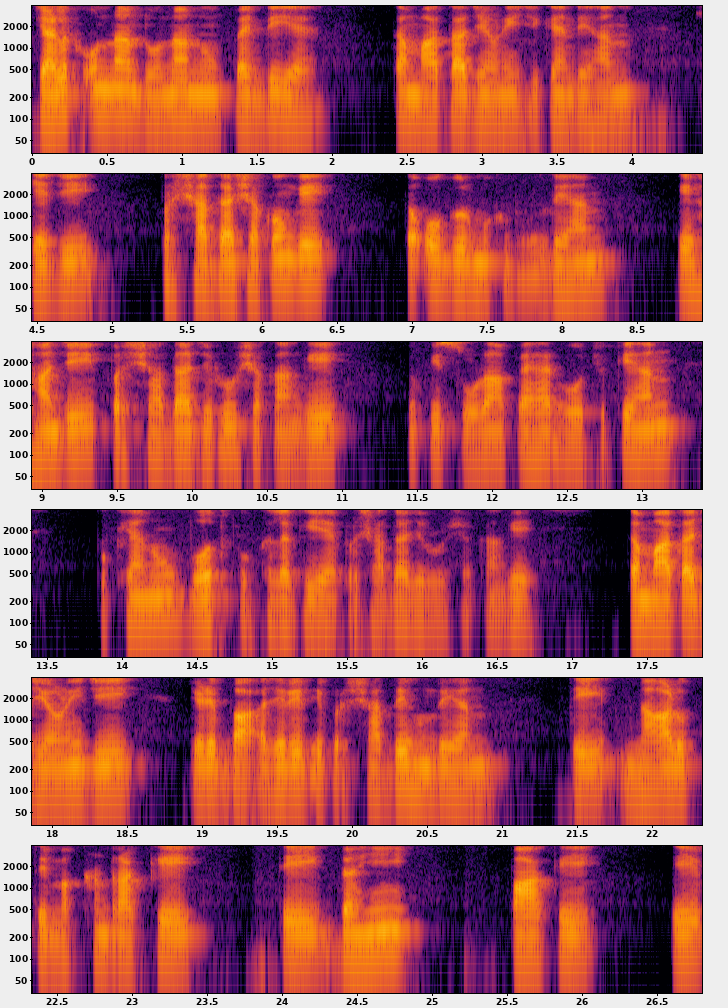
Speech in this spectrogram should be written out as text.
ਝਲਕ ਉਹਨਾਂ ਦੋਨਾਂ ਨੂੰ ਪੈਂਦੀ ਹੈ, ਤਾਂ ਮਾਤਾ ਜਿਉਣੀ ਜੀ ਕਹਿੰਦੇ ਹਨ ਕਿ ਜੀ, ਪ੍ਰਸ਼ਾਦਾ ਛਕੋਗੇ ਤਾਂ ਉਹ ਗੁਰਮੁਖ ਬੋਲਦੇ ਹਨ ਕਿ ਹਾਂਜੀ, ਪ੍ਰਸ਼ਾਦਾ ਜ਼ਰੂਰ ਛਕਾਂਗੇ। ਕਿਉਂਕਿ 16 ਪਹਿਰ ਹੋ ਚੁੱਕੇ ਹਨ, ਭੁੱਖਿਆਂ ਨੂੰ ਬਹੁਤ ਭੁੱਖ ਲੱਗੀ ਹੈ, ਪ੍ਰਸ਼ਾਦਾ ਜ਼ਰੂਰ ਛਕਾਂਗੇ। ਤਾਂ ਮਾਤਾ ਜਿਉਣੀ ਜੀ ਜਿਹੜੇ ਬਾਜਰੇ ਦੇ ਪ੍ਰਸ਼ਾਦੇ ਹੁੰਦੇ ਹਨ ਤੇ ਨਾਲ ਉੱਤੇ ਮੱਖਣ ਰੱਖ ਕੇ ਤੇ ਦਹੀਂ ਪਾ ਕੇ ਤੇ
